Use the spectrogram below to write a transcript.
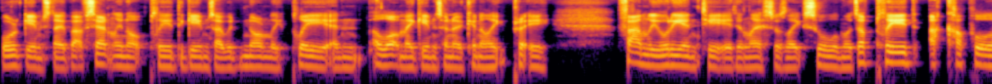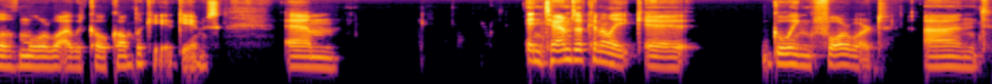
board games now but i've certainly not played the games i would normally play. And a lot of my games are now kind of like pretty family orientated unless there's like solo modes. I've played a couple of more what i would call complicated games um in terms of kind of like uh, going forward and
